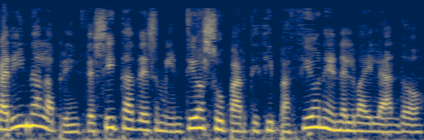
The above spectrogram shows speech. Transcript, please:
Karina la princesita desmintió su participación en el Bailando.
